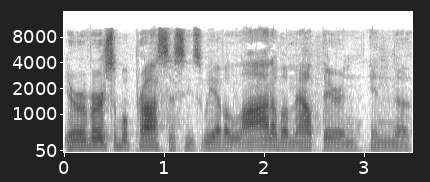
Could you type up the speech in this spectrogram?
Irreversible processes. We have a lot of them out there in, in, uh,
